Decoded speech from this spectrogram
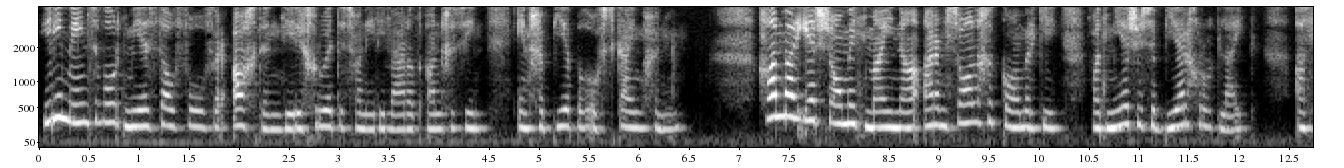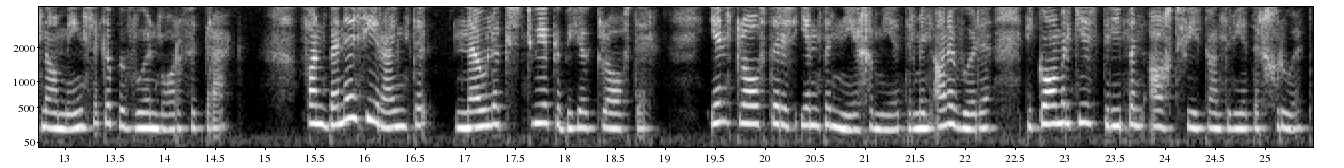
Hierdie mense word meestal vol verachting dier die grootes van hierdie wereld aangesien en gepepel of skuim genoem. Gaan maar eers saam met my na armsalige kamerkie wat meer soos een beergrot lyk, as na menselike bewoonbare vertrek. Van binnen is die ruimte nauweliks 2 kubieke klaafter, Een klaafter is 1.9 meter, met ander woorde, die kamerkie is 3.8 vierkante meter groot.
